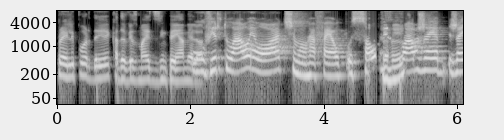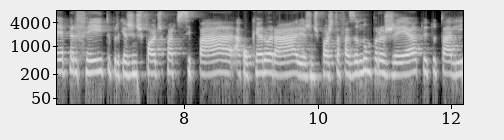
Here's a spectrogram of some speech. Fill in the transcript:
Para ele poder cada vez mais desempenhar melhor. O virtual é ótimo, Rafael. Só o uhum. virtual uhum. já, é, já é perfeito, porque a gente pode participar a qualquer horário, a gente pode estar tá fazendo um projeto e tu tá ali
